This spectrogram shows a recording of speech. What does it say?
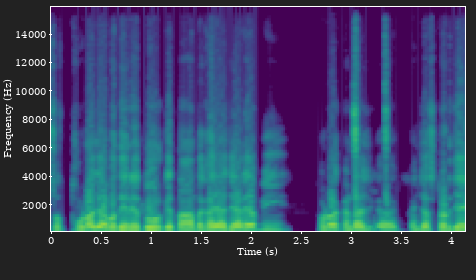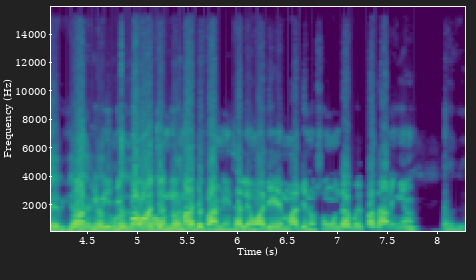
ਸੋ ਥੋੜਾ ਜਿਹਾ ਵਧੇਰੇ ਤੋਰ ਕੇ ਤਾਂ ਦਿਖਾਇਆ ਜਾ ਰਿਹਾ ਵੀ ਥੋੜਾ ਕੰਜਸਟਡ ਜਿਹਾ ਏਰੀਆ ਬਾਕੀ ਹੈਗਾ ਜਿਹਾ ਬਹੁਤ ਚੰਗੀ ਮੱਝ ਬਣਨੀ ਥੱਲੇੋਂ ਅਜੇ ਮੱਝ ਨੂੰ ਸੂਣ ਦਾ ਕੋਈ ਪਤਾ ਨਹੀਂ ਆ। ਹਾਂਜੀ।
